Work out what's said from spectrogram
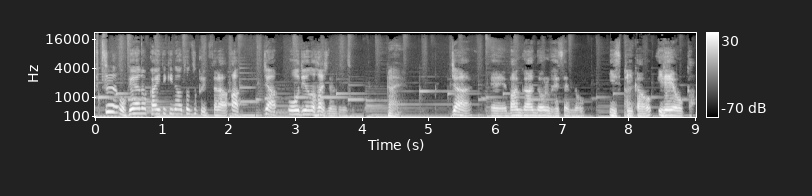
普通、お部屋の快適な音作りって言ったら、あ、じゃあ、オーディオの話になると思うんですよ。はい。じゃあ、えーバングオルフェセンのいいスピーカーを入れようか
